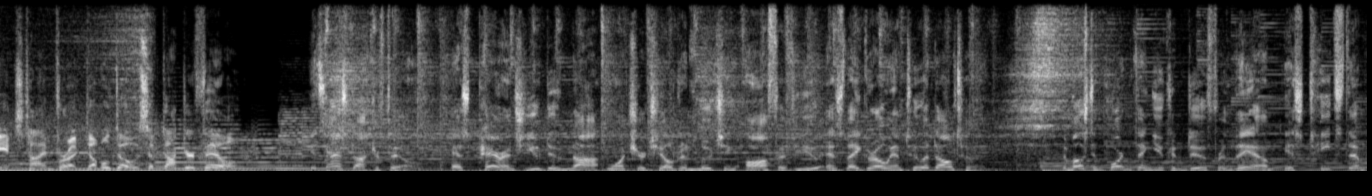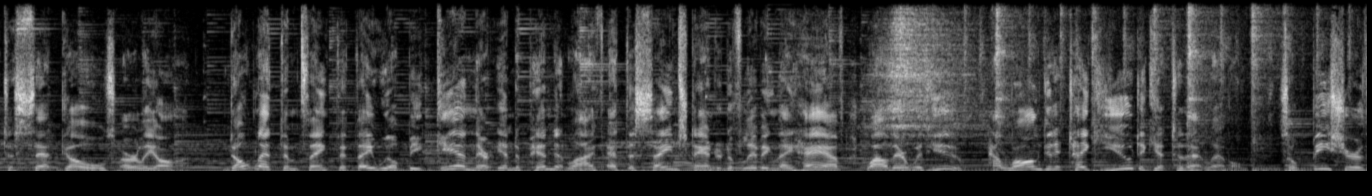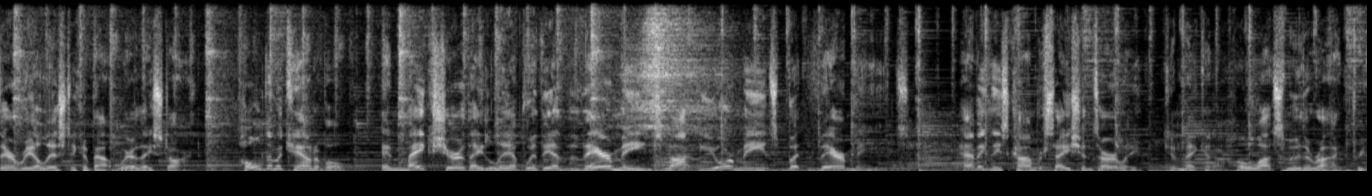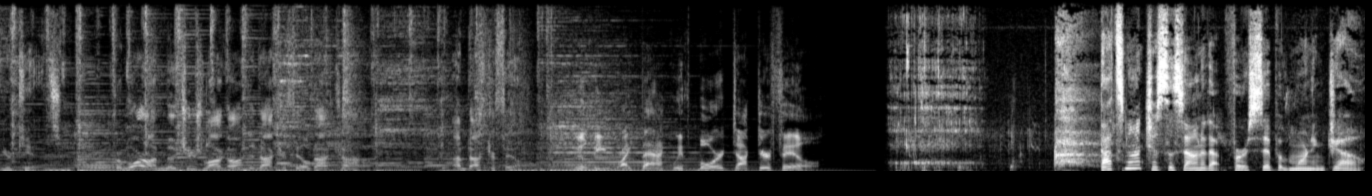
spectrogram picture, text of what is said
It's time for a double dose of Dr. Phil. It's Ask Dr. Phil. As parents, you do not want your children mooching off of you as they grow into adulthood. The most important thing you can do for them is teach them to set goals early on. Don't let them think that they will begin their independent life at the same standard of living they have while they're with you. How long did it take you to get to that level? So be sure they're realistic about where they start. Hold them accountable and make sure they live within their means, not your means, but their means. Having these conversations early can make it a whole lot smoother ride for your kids. For more on moochers, log on to drphil.com. I'm Dr. Phil. We'll be right back with more Dr. Phil. That's not just the sound of that first sip of Morning Joe.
